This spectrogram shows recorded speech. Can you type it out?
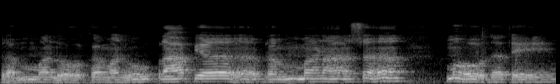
ब्रह्मलोकमनुप्राप्य ब्रह्मणा सह मोदते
